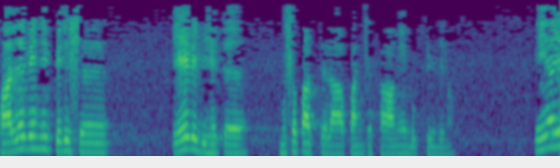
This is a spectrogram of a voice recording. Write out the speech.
පළවෙනි පිරිස ඒ විදිහට මුසපත් වෙලා පංචකාමයේ භුක්ති විඳිනවා. ඒ අය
